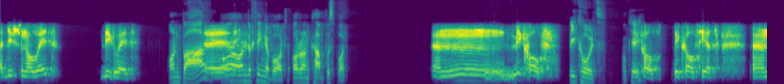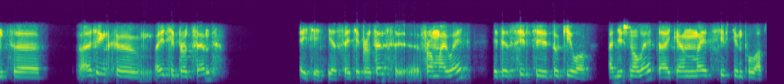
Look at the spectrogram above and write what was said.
additional weight, big weight. On bar Uh, or on the fingerboard or on campus board? and big holes, Big holds. Okay. big holes, big holes yet, and uh, I think eighty percent, eighty yes, eighty percent from my weight. It is fifty-two kilo additional weight. I can make fifteen pull-ups.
